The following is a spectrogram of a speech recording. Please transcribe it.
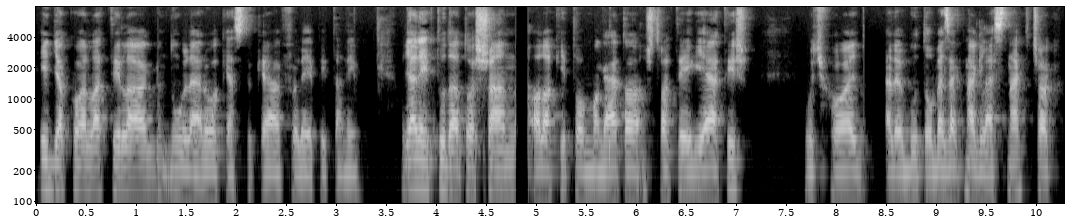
Így gyakorlatilag nulláról kezdtük el fölépíteni. Ugye elég tudatosan alakítom magát a stratégiát is, úgyhogy előbb-utóbb ezek meg lesznek, csak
